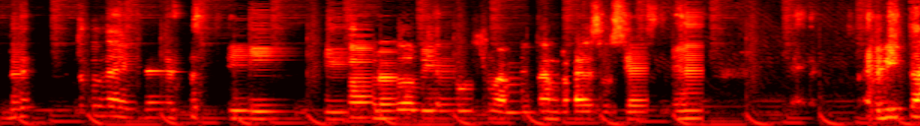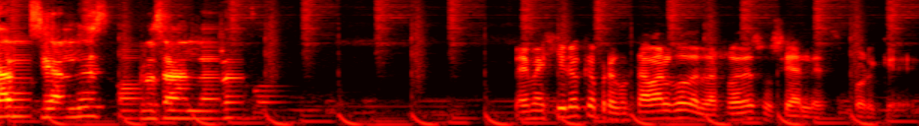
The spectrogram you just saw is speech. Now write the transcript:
Dentro de, y, y últimamente en redes sociales, evitar sociales o, sea, las redes Me imagino que preguntaba algo de las redes sociales, porque...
